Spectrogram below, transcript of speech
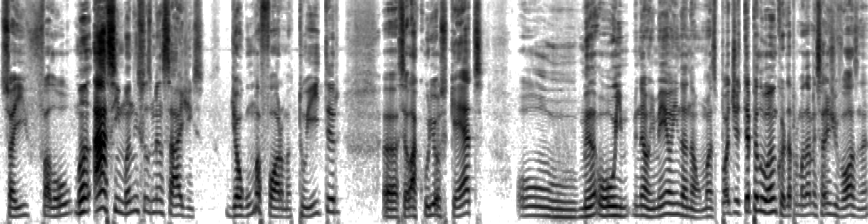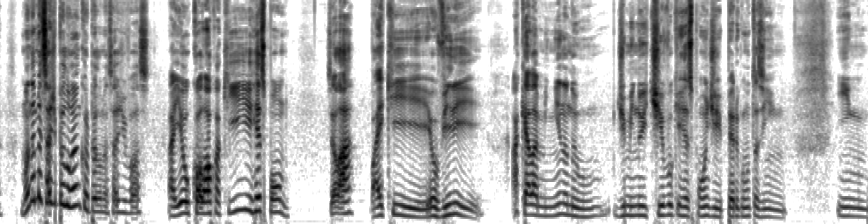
Isso aí falou. Man ah, sim, mandem suas mensagens. De alguma forma. Twitter, uh, sei lá, Curious Cat. Ou, ou. Não, e-mail ainda não. Mas pode até pelo Anchor, dá pra mandar mensagem de voz, né? Manda mensagem pelo Anchor, pela mensagem de voz. Aí eu coloco aqui e respondo. Sei lá, vai que eu vire aquela menina no diminutivo que responde perguntas em, em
